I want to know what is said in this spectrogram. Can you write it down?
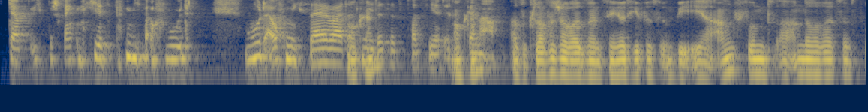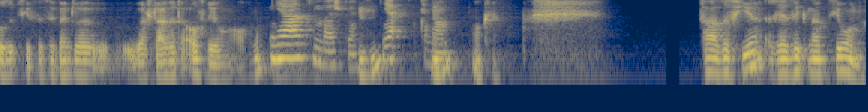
Ich glaube, ich beschränke mich jetzt bei mir auf Wut. Wut auf mich selber, dass Okay. mir das jetzt passiert ist. Okay. Genau. Also klassischerweise, wenn es negativ ist, irgendwie eher Angst und äh, andererseits, wenn es positiv ist, eventuell übersteigerte Aufregung auch. Ne? Ja, zum Beispiel. Mhm. Ja, genau. Mhm. Phase 4, Resignation.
